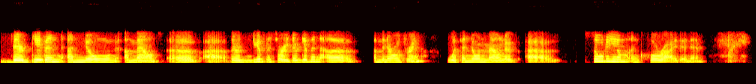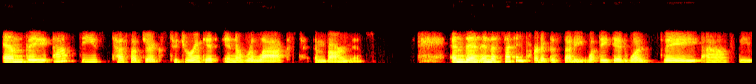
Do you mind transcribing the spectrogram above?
They're given a known amount of, uh, they're given, sorry, they're given a, a, mineral drink with a known amount of uh, sodium and chloride in it. And they asked these test subjects to drink it in a relaxed environment. And then in the second part of the study, what they did was they asked these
